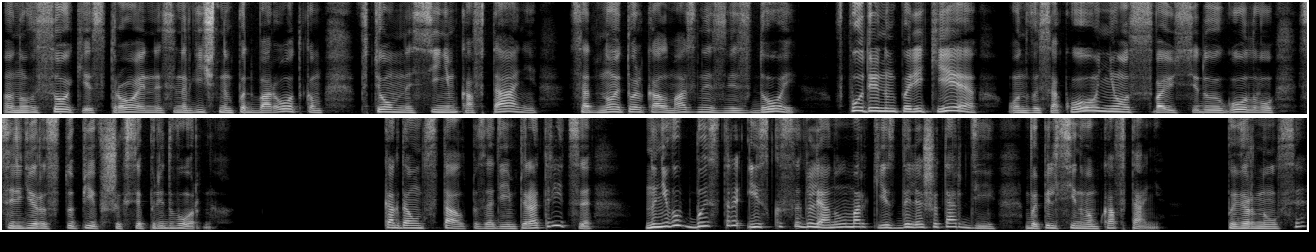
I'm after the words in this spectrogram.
но высокий, стройный, с энергичным подбородком, в темно-синем кафтане – с одной только алмазной звездой. В пудренном парике он высоко нес свою седую голову среди расступившихся придворных. Когда он стал позади императрицы, на него быстро искоса глянул маркиз де ля Шатарди в апельсиновом кафтане, повернулся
